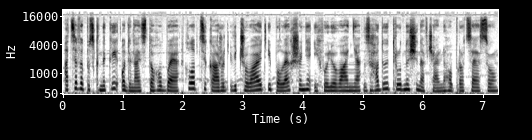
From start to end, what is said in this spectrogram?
А це випускники 11 Б. Хлопці кажуть, відчувають і полегшення, і хвилювання, згадують труднощі навчального процесу.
